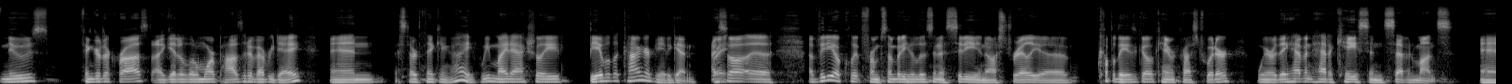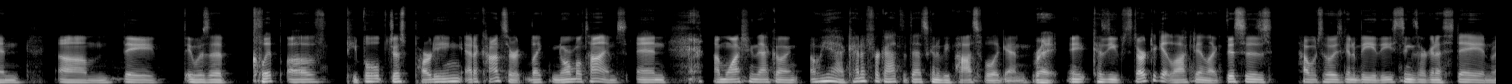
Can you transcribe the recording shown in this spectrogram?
news, fingers are crossed. I get a little more positive every day, and I start thinking, hey, we might actually be able to congregate again. I saw a, a video clip from somebody who lives in a city in Australia a couple days ago, came across Twitter, where they haven't had a case in seven months. And um, they it was a clip of people just partying at a concert like normal times. And I'm watching that going, oh, yeah, I kind of forgot that that's going to be possible again. right. Because you start to get locked in like, this is how it's always going to be. These things are going to stay, and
